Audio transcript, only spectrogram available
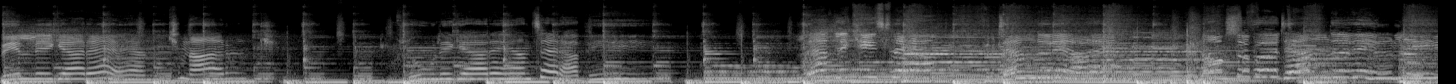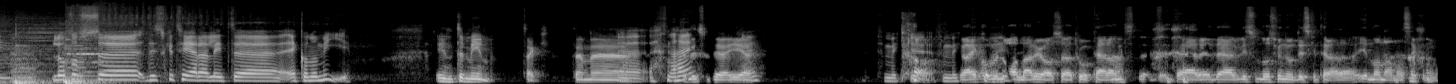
Billigare än knark Roligare än terapi Ledley Kings knä För den du redan är Men också för den du Låt oss eh, diskutera lite eh, ekonomi. Inte min, tack. Den eh, Eh, nej, diskuterar er. okej. För mycket, Ja, för mycket jag är kommunalare jag så jag tror Per att det här, är- det här, vi- då ska vi nog diskutera det i någon annans ekonomi.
